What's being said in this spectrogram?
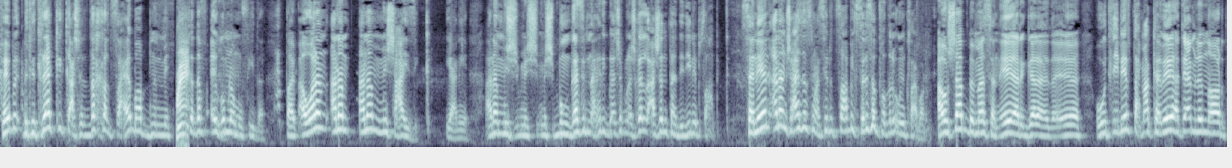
فهي بتتلكك عشان تدخل صاحبها ابن المتكه ده في أي جملة مفيدة. طيب اولا أنا أنا مش عايزك. يعني أنا مش مش مش منجذب ناحيتك بأي شكل من الأشكال عشان تهدديني بصاحبك. ثانيا أنا مش عايز أسمع سيرة صاحبك. ثالثا اتفضلي قومي اطلعي بره. أو شاب مثلا إيه يا رجالة؟ ده إيه؟ وتلاقيه بيفتح معاك كلام إيه هتعمل إيه النهارده؟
